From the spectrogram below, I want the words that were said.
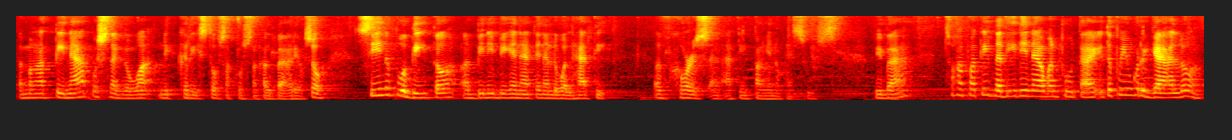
ang mga tinapos na gawa ni Kristo sa krus ng Kalbaryo. So, Sino po dito ang binibigyan natin ng luwalhati? Of course, ang ating Panginoong Jesus. Di ba? So kapatid, nalilinawan po tayo. Ito po yung regalo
